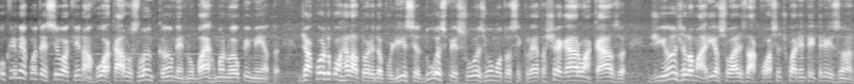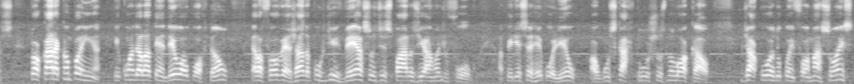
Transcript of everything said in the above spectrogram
O crime aconteceu aqui na rua Carlos Lancamer, no bairro Manuel Pimenta. De acordo com o relatório da polícia, duas pessoas em uma motocicleta chegaram à casa de Ângela Maria Soares da Costa, de 43 anos. Tocaram a campainha e quando ela atendeu ao portão, ela foi alvejada por diversos disparos de arma de fogo. A perícia recolheu alguns cartuchos no local. De acordo com informações,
